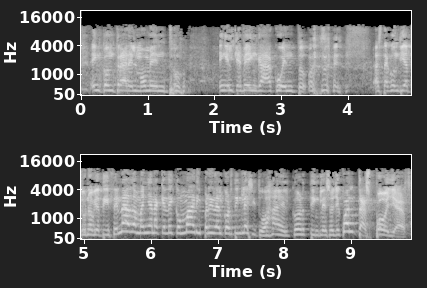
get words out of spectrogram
encontrar el momento en el que venga a cuento. Hasta que un día tu novia te dice, nada, mañana quedé con Mari para ir al corte inglés. Y tú, ah, el corte inglés. Oye, ¿cuántas pollas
